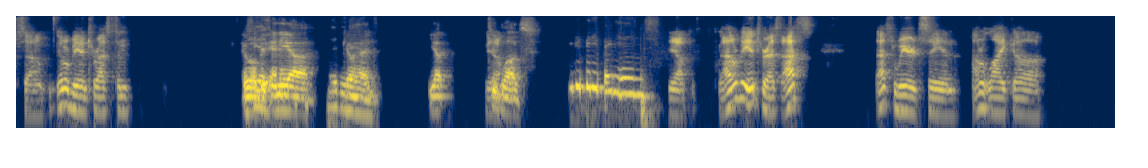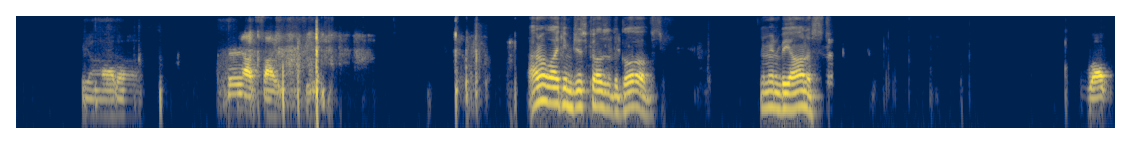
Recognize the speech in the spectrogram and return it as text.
so it'll be interesting. it will He be. Any uh, go they ahead. Yep, two Yeah. gloves. Itty bitty baby hands. Yeah, that'll be interesting. That's that's weird seeing. I don't like uh Very not fight. I don't like him just because of the gloves. I'm going to be honest. Well,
